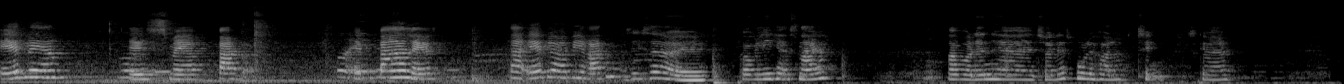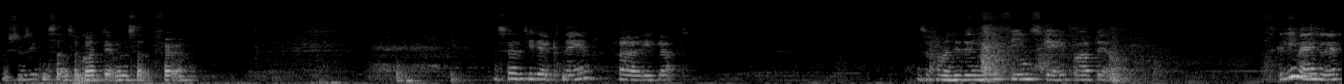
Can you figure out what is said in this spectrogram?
Æble, ja. Det smager bare godt. Det er bare lækkert. Der er æble oppe i retten. Og så, så øh, går vi lige her og snakker om, hvor den her toiletrulleholder ting skal være. Jeg synes ikke, den sad så godt der, hvor den sad før. Og så er de der knager fra Eblot. Og så kommer det der lille fine skab op der. Jeg skal lige mase lidt.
